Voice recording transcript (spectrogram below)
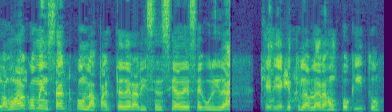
Vamos a comenzar con la parte de la licencia de seguridad. Quería que tú le hablaras un poquito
